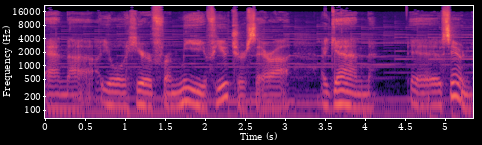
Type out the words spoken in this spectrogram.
And uh, you'll hear from me, future Sarah, again uh, soon.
